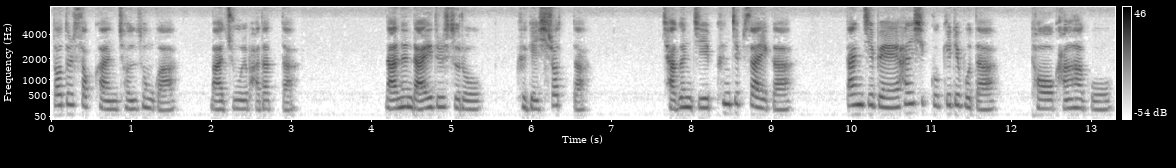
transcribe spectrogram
떠들썩한 전송과 마중을 받았다. 나는 나이 들수록 그게 싫었다. 작은 집, 큰 집 사이가 딴 집의 한 식구끼리보다 더 강하고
